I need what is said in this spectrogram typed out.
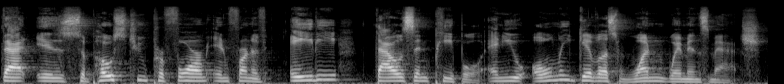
that is supposed to perform in front of 80,000 people, and you only give us one women's match.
